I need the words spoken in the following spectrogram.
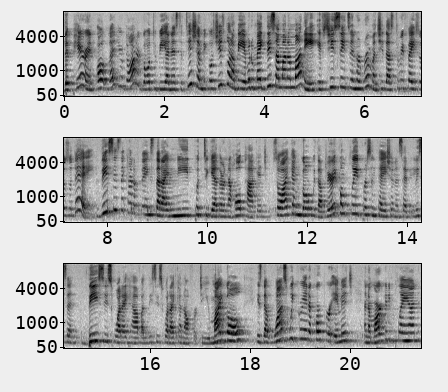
the parent, oh, let your daughter go to be an esthetician because she's going to be able to make this amount of money if she sits in her room and she does three facials a day. This is the kind of things that I need put together in a whole package so I can go with a very complete presentation and say, listen, this is what I have and this is what I can offer to you. My goal is that once we create a corporate image and a marketing plan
